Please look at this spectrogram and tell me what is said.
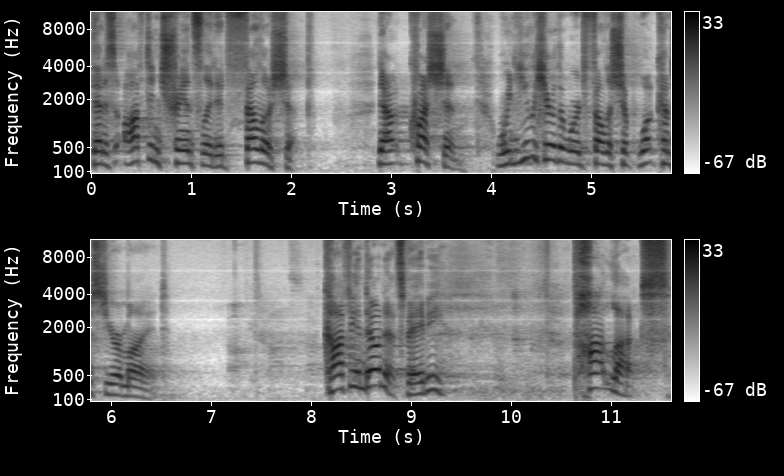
that is often translated fellowship. Now, question when you hear the word fellowship, what comes to your mind? Coffee and donuts, baby. Potlucks.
